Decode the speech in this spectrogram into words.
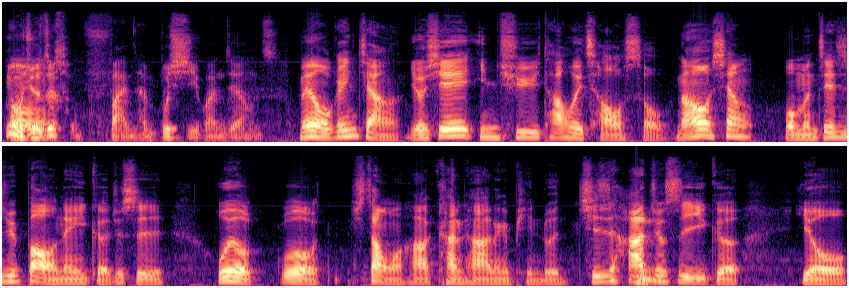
因为我觉得这很烦，很不喜欢这样子。没有，我跟你讲，有些营区它会超收，然后像我们这次去报的那一个，就是我有我有上网他看他的那个评论，其实他就是一个有。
